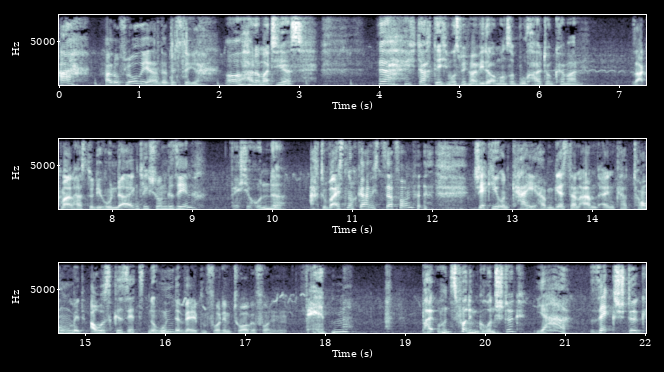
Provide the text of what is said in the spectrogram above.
Ah, hallo Florian, da bist du ja. Oh, hallo Matthias. Ja, ich dachte, ich muss mich mal wieder um unsere Buchhaltung kümmern. Sag mal, hast du die Hunde eigentlich schon gesehen? Welche Hunde? Ach, du weißt noch gar nichts davon? Jackie und Kai haben gestern Abend einen Karton mit ausgesetzten Hundewelpen vor dem Tor gefunden. Welpen? Bei uns vor dem Grundstück? Ja, sechs Stück.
